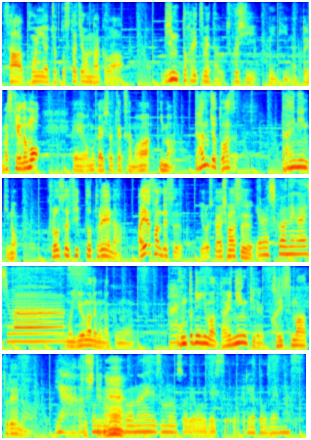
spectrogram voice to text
さあ今夜ちょっとスタジオの中は凛と張り詰めた美しい雰囲気になっておりますけれども、えーお迎えしたお客様は今男女問わず大人気のクロスフィットトレーナーあやさんですよろしくお願いしますよろしくお願いします。もう言うまでもなくもう、はい本当に今大人気でカリスマトレーナーいやーとしてねそんなことはないです。もうそれ多いです。ありがとうございます。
